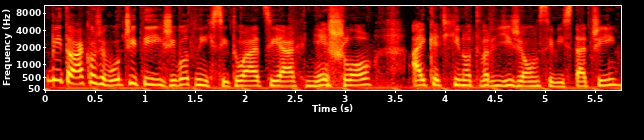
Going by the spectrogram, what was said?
by to akože v určitých životných situáciách nešlo, aj keď Chino tvrdí, že on si vystačí.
